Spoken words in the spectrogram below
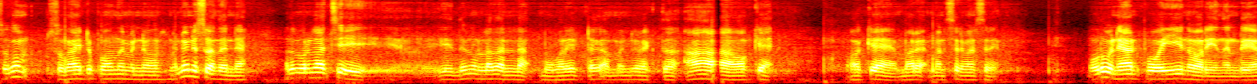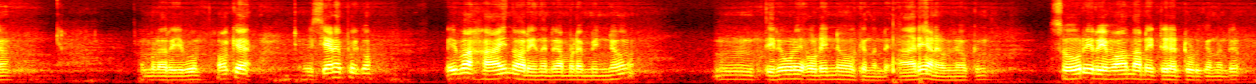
സുഖം സുഖമായിട്ട് പോകുന്ന മിന്നോ. മിന്നുവിന് സുഖം തന്നെ. അത് മുറിഞ്ഞാച്ചി ഇതിനുള്ളതല്ല മുകളിലിട്ട കമന്റ് വ്യക്തത ആ ഓക്കെ. ഓക്കെ മറ മനസ്സിലായി മനസ്സിലായി. മുറു ഞാൻ പോയി എന്ന് പറയുന്നുണ്ട്. നമ്മുടെ റീവും. ഓക്കെ വിസിയാണ് പോയിക്കോ. റീവ ഹായ് എന്ന് പറയുന്നുണ്ട് നമ്മുടെ മിന്നു. തിരുവോളി ഒളിഞ്ഞു നോക്കുന്നുണ്ട്. ആരെയാണ് ഒളിഞ്ഞു നോക്കുന്നത്? സോറി റിവ എന്ന് പറഞ്ഞിട്ട് ഹെട്ട് കൊടുക്കുന്നുണ്ട്.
